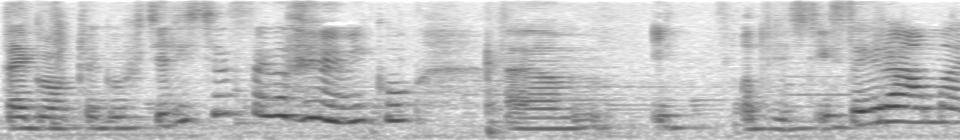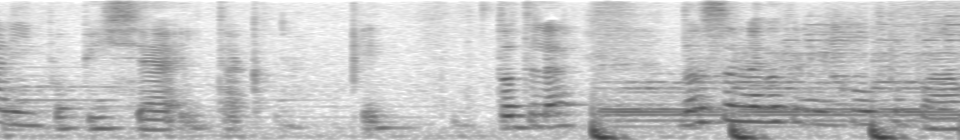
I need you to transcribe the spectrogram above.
tego, czego chcieliście z tego filmiku. Um, I odwiedzić Instagrama, link w opisie i tak. I to tyle. Do następnego filmiku. Pa, pa.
